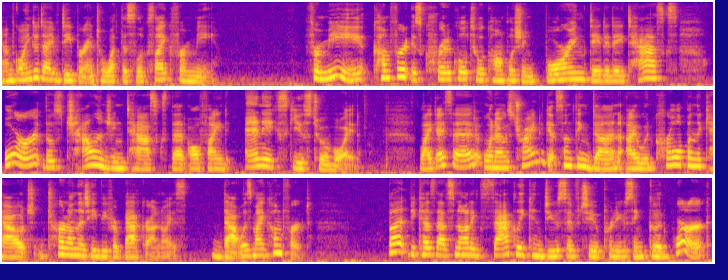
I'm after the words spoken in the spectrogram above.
I'm going to dive deeper into what this looks like for me. For me, comfort is critical to accomplishing boring day to day tasks or those challenging tasks that I'll find any excuse to avoid. Like I said, when I was trying to get something done, I would curl up on the couch and turn on the TV for background noise. That was my comfort. But because that's not exactly conducive to producing good work,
